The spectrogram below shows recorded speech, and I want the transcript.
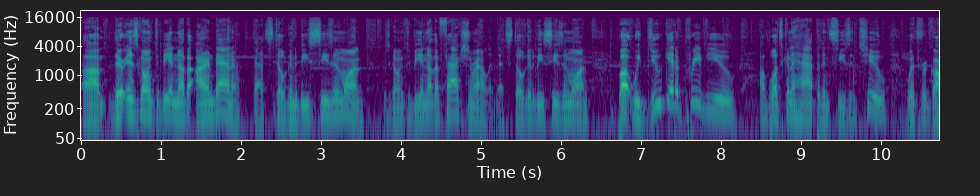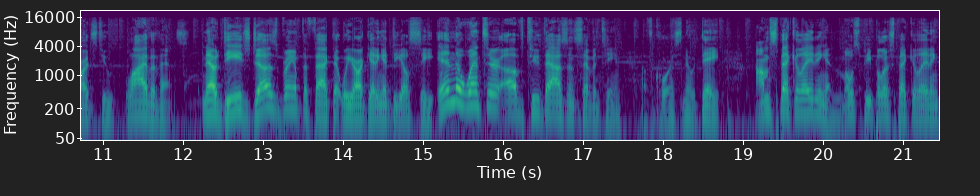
Um, there is going to be another Iron Banner. That's still going to be season one. There's going to be another faction rally. That's still going to be season one. But we do get a preview of what's going to happen in season two with regards to live events. Now, Deej does bring up the fact that we are getting a DLC in the winter of 2017. Of course, no date. I'm speculating, and most people are speculating,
